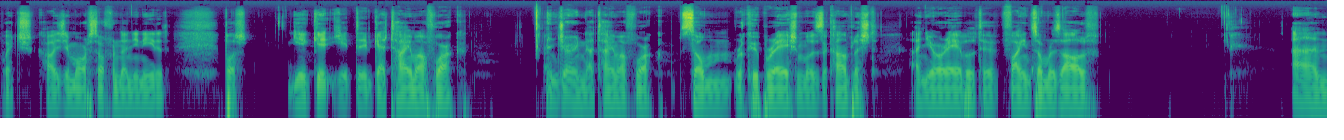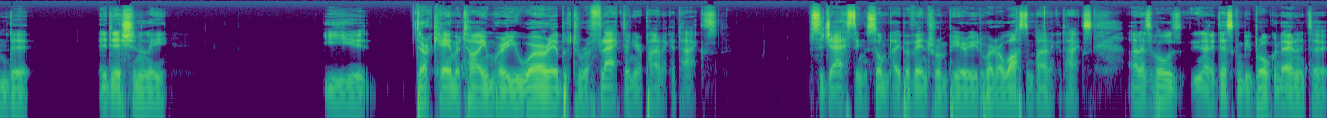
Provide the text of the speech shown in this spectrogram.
which caused you more suffering than you needed. But you get you did get time off work, and during that time off work, some recuperation was accomplished, and you were able to find some resolve. And uh, additionally, you there came a time where you were able to reflect on your panic attacks, suggesting some type of interim period where there wasn't panic attacks. And I suppose you know this can be broken down into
